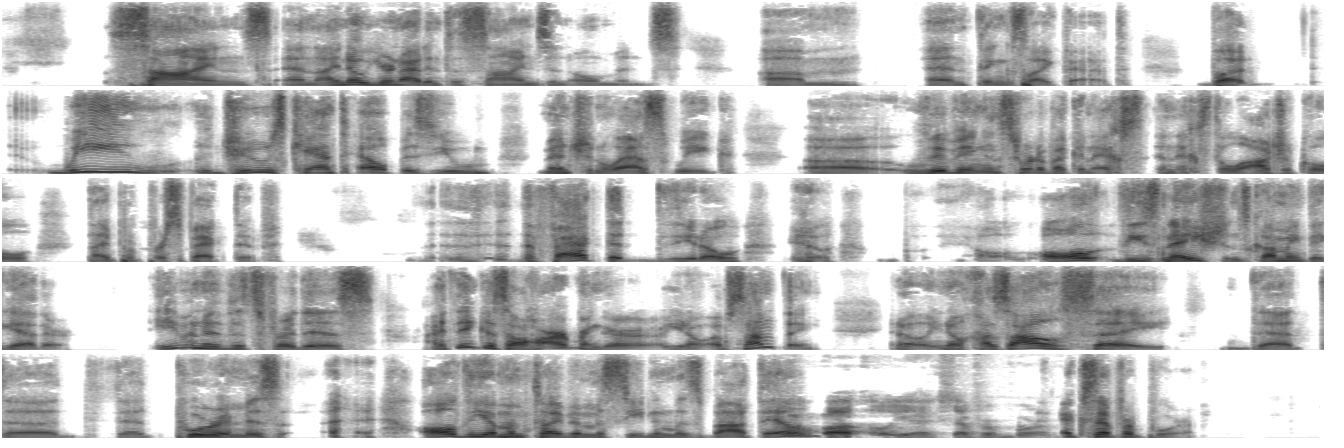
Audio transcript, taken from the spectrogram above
signs, and I know you're not into signs and omens um, and things like that, but we Jews can't help, as you mentioned last week, uh, living in sort of like an ex, an eschatological type of perspective. The, the fact that you know, you know, all these nations coming together even if it's for this, I think it's a harbinger, you know, of something. You know, you know, Chazal say that uh, that Purim is all the Yom Tovim Hasidim was Batel. Batel, yeah, except for Purim. Except for Purim,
